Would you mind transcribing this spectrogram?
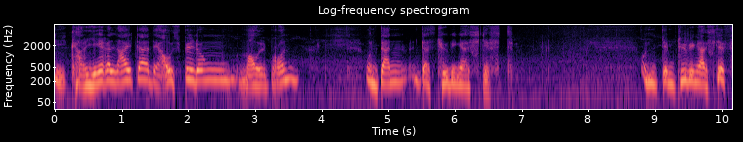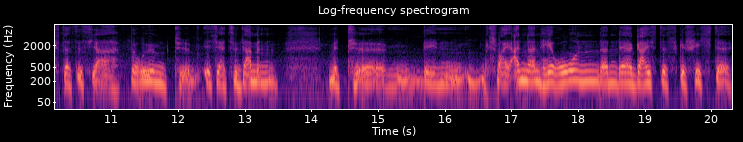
die Karriereleiter der Ausbildung Maulbronn und dann das Tübinger Stift. Und dem Tübinger Stift, das ist ja berühmt, ist er zusammen mit äh, den zwei anderen Heroen dann der Geistesgeschichte,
